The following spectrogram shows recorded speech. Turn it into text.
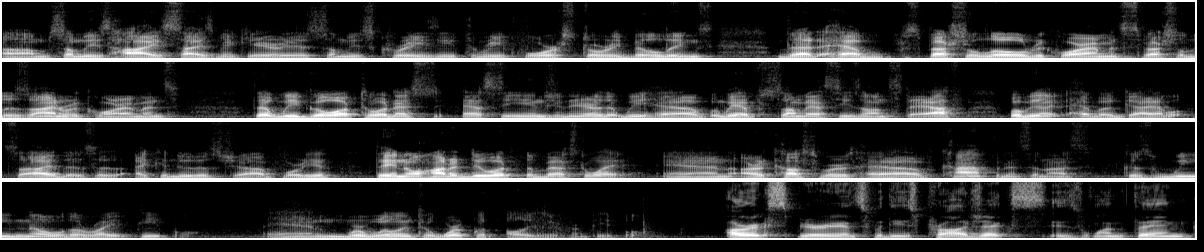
Um, some of these high seismic areas, some of these crazy three, four story buildings that have special load requirements, special design requirements. That we go out to an SE engineer that we have. We have some SEs on staff, but we have a guy outside that says, "I can do this job for you." They know how to do it the best way, and our customers have confidence in us because we know the right people, and we're willing to work with all these different people. Our experience with these projects is one thing.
